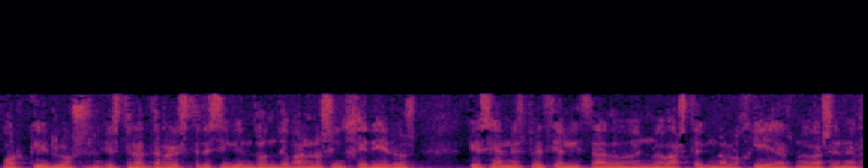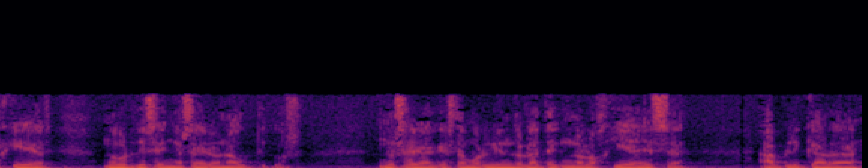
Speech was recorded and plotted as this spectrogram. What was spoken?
¿por qué los extraterrestres siguen donde van los ingenieros que se han especializado en nuevas tecnologías, nuevas energías, nuevos diseños aeronáuticos? No será que estamos viendo la tecnología esa aplicada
